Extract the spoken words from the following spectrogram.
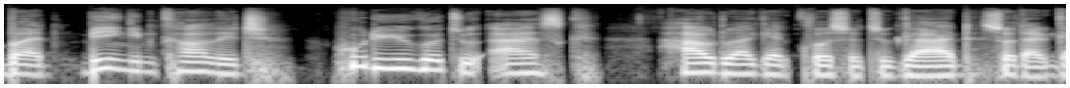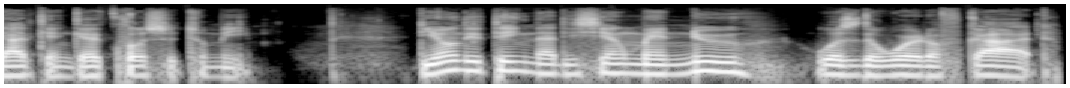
But being in college, who do you go to ask, How do I get closer to God so that God can get closer to me? The only thing that this young man knew was the Word of God.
